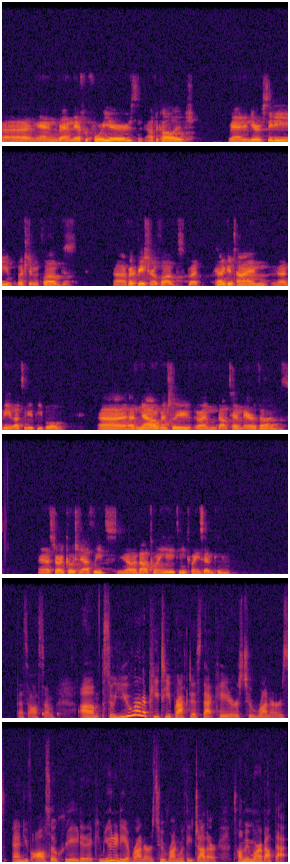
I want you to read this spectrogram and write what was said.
uh, and ran there for four years after college. Ran in New York City, a bunch of different clubs, uh, recreational clubs, but had a good time, uh, meeting lots of new people. Uh, I've now eventually run about 10 marathons, and I started coaching athletes, you know, about 2018, 2017. That's awesome. Um, so you run a PT practice that caters to runners, and you've also created a community of runners who run with each other. Tell me more about that.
